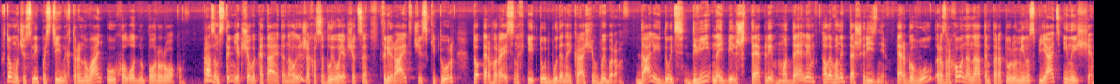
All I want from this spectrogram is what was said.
в тому числі постійних тренувань у холодну пору року. Разом з тим, якщо ви катаєте на лижах, особливо якщо це фрірайд чи скітур, то ергорейсинг і тут буде найкращим вибором. Далі йдуть дві найбільш теплі моделі, але вони теж різні. Ergo розрахована на температуру мінус 5 і нижче.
